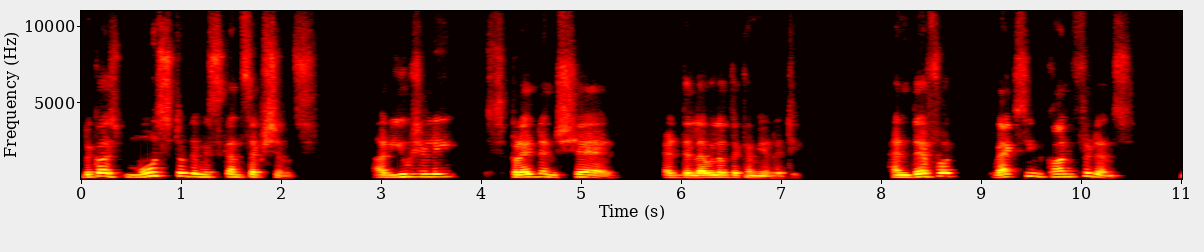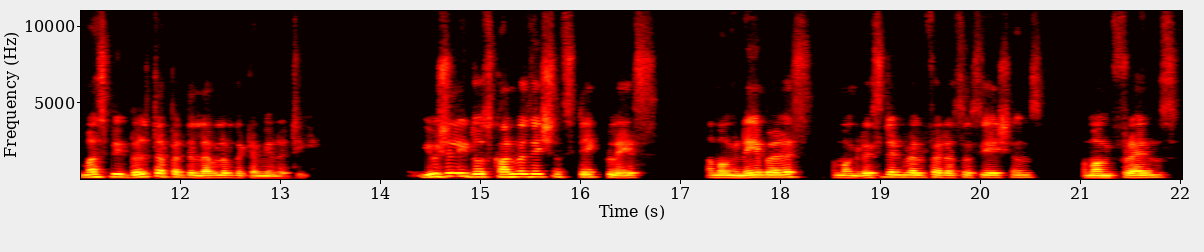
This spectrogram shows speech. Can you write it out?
Because most of the misconceptions are usually spread and shared at the level of the community. And therefore, vaccine confidence must be built up at the level of the community. Usually, those conversations take place among neighbors, among resident welfare associations, among friends,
